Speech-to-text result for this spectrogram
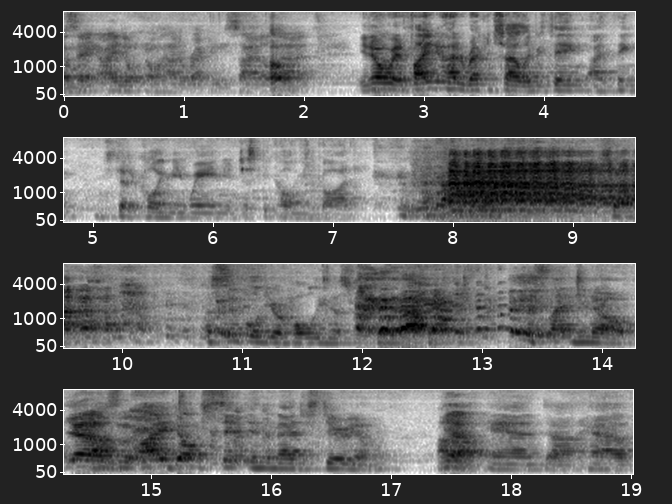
I'm saying I don't know how to reconcile Oh. that. you know, if I knew how to reconcile everything, I think instead of calling me Wayne, you'd just be calling me God. A simple Your Holiness. Okay, Just letting you know. Yeah, Um. I don't sit in the magisterium. uh, Yeah. And uh, have,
